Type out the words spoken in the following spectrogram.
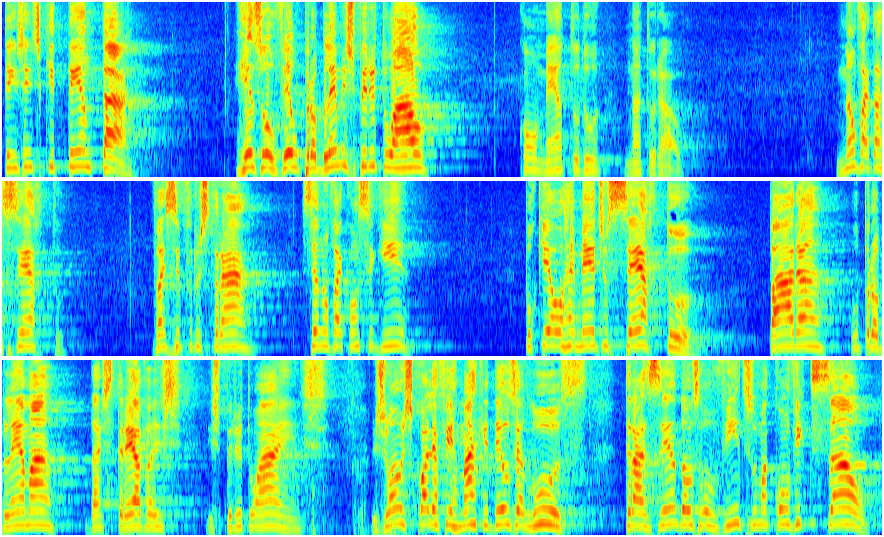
Tem gente que tenta resolver o problema espiritual com o método natural. Não vai dar certo, vai se frustrar, você não vai conseguir, porque é o remédio certo para o problema das trevas espirituais. João escolhe afirmar que Deus é luz, trazendo aos ouvintes uma convicção,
